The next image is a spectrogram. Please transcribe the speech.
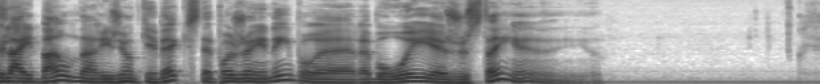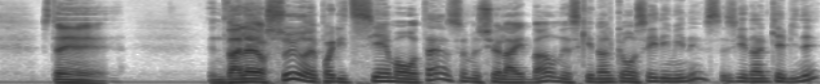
M- Lightbound dans la région de Québec, il s'était pas gêné pour euh, rabouer euh, Justin. hein? C'était une valeur sûre, un politicien montant, ça, Monsieur Lightbound. Est-ce qu'il est dans le Conseil des ministres? Est-ce qu'il est dans le cabinet?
